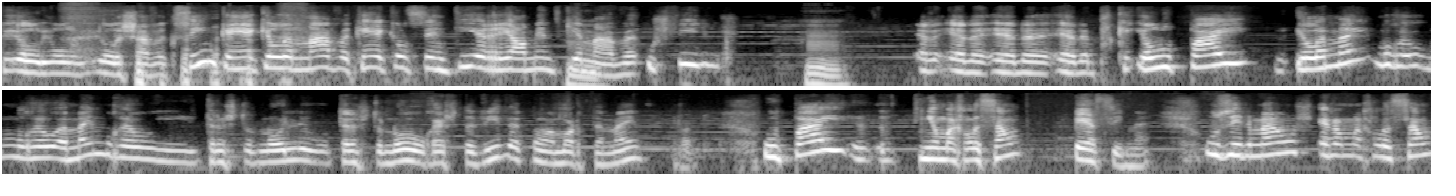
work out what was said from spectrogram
ele, ele, ele, achava que sim. Quem é que ele amava? Quem é que ele sentia realmente que hum. amava? Os filhos. Hum. Era, era, era, era, porque ele, o pai, ele, a mãe, morreu, morreu a mãe morreu e transtornou-lhe, transtornou o resto da vida com a morte da mãe. Pronto. O pai eh, tinha uma relação péssima. Os irmãos era uma relação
